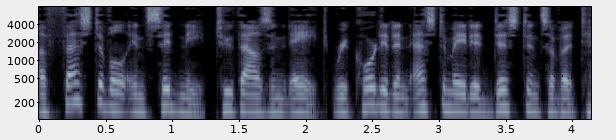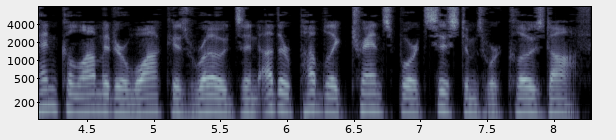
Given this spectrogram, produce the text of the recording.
A festival in Sydney 2008 recorded an estimated distance of a 10-kilometre walk as roads and other public transport systems were closed off.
